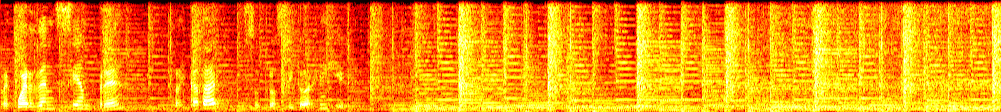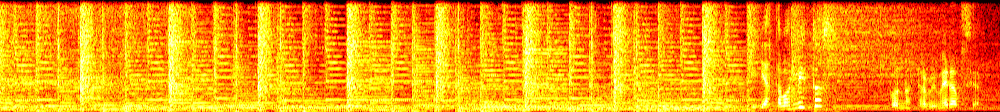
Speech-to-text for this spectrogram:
recuerden siempre rescatar su trocito de jengibre. Y ya estamos listos con nuestra primera opción.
